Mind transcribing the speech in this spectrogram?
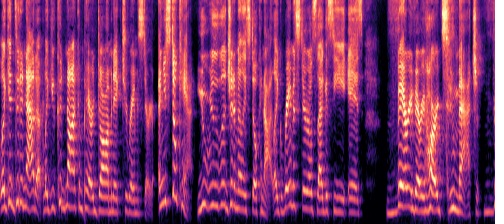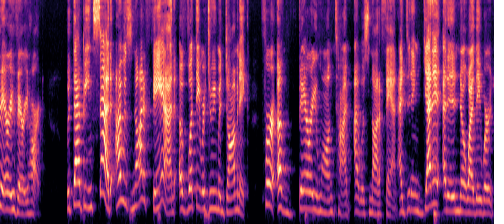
Like it didn't add up. Like you could not compare Dominik to Rey Mysterio. And you still can't. You legitimately still cannot. Like Rey Mysterio's legacy is very, very hard to match. Very, very hard. With that being said, I was not a fan of what they were doing with Dominik for a very long time. I was not a fan. I didn't get it. I didn't know why they were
